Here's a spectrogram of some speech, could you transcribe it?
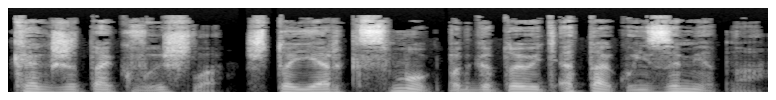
Как же так вышло, что Ярк смог подготовить атаку незаметно?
